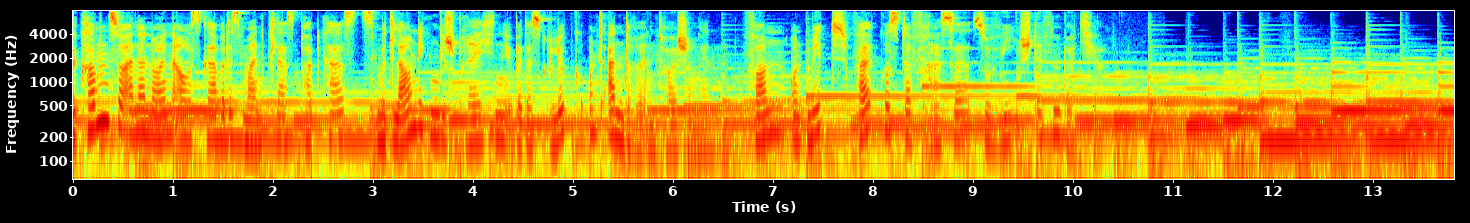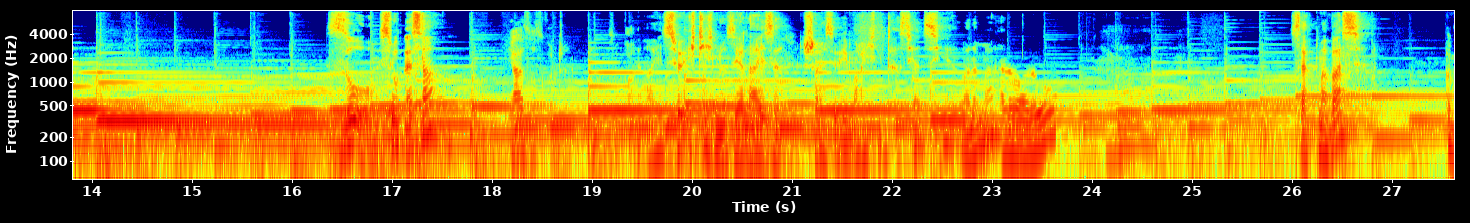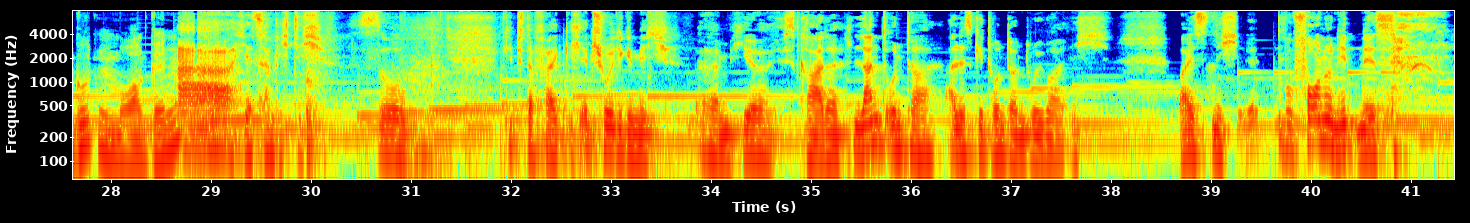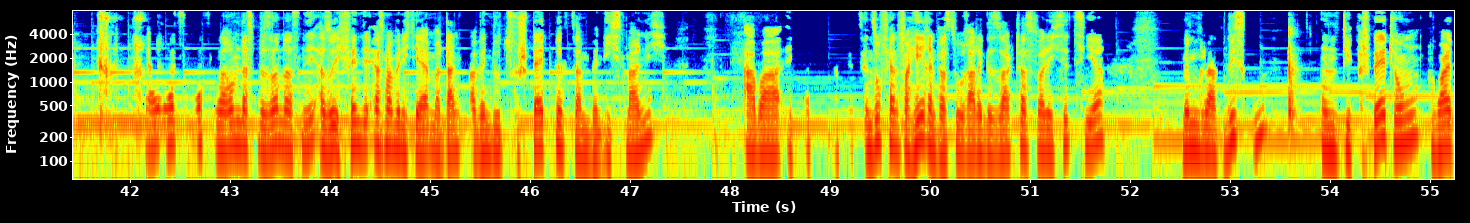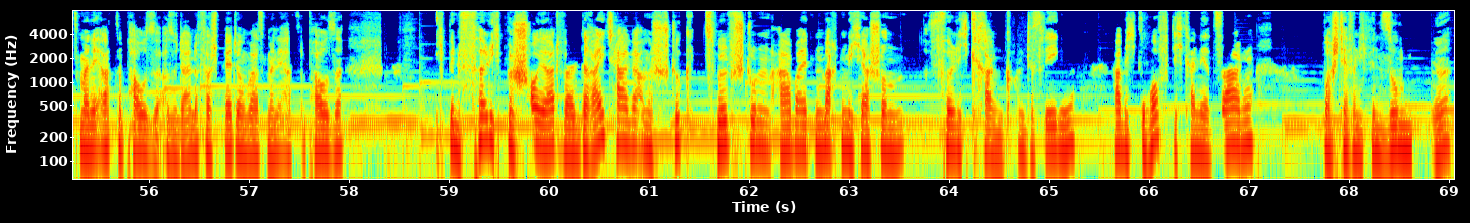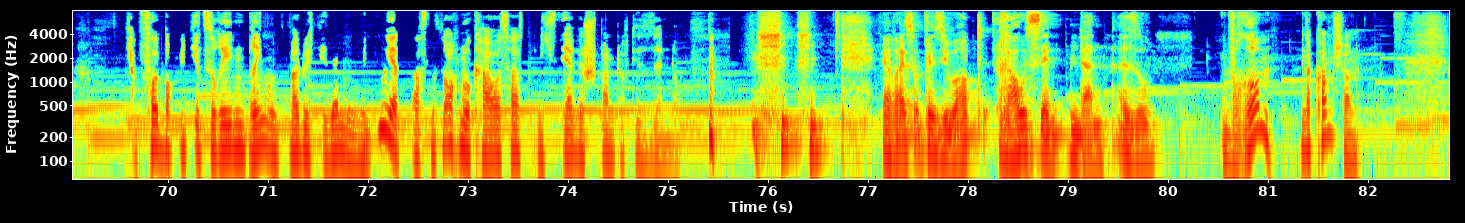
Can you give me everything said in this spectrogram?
Willkommen zu einer neuen Ausgabe des Mindclass Podcasts mit launigen Gesprächen über das Glück und andere Enttäuschungen von und mit Falk Gustav Frasse sowie Steffen Böttcher. So, ist so besser? Ja, so ist gut. Super. Ja, jetzt höre ich dich nur sehr leise. Scheiße, wie mache ich denn das jetzt hier? Warte mal. Hallo, hallo. Sag mal was. Guten Morgen. Ah, jetzt habe ich dich. So, liebster Falk, ich entschuldige mich. Ähm, hier ist gerade Land unter, alles geht runter und drüber. Ich weiß nicht, äh, wo vorne und hinten ist. Ja, was, was, warum das besonders nicht? Also ich finde, erstmal bin ich dir ja immer dankbar, wenn du zu spät bist, dann bin ich es mal nicht. Aber ich, das ist insofern verheerend, was du gerade gesagt hast, weil ich sitze hier mit einem Glas Whisky und die Verspätung war jetzt meine erste Pause. Also deine Verspätung war jetzt meine erste Pause. Ich bin völlig bescheuert, weil drei Tage am Stück zwölf Stunden arbeiten macht mich ja schon völlig krank. Und deswegen habe ich gehofft, ich kann jetzt sagen, boah Stefan, ich bin so müde. Ich habe voll Bock mit dir zu reden. Bring uns mal durch die Sendung. Wenn du jetzt sagst, dass du auch nur Chaos hast, bin ich sehr gespannt auf diese Sendung. Wer weiß, ob wir sie überhaupt raussenden dann. Also. Warum? Na komm schon.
